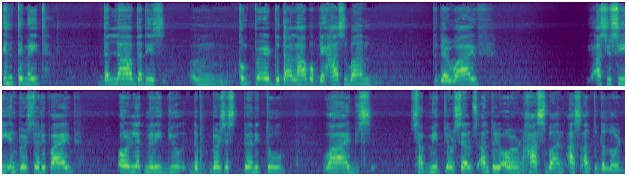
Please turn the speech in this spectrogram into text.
intimate, the love that is um, compared to the love of the husband to their wife. As you see in verse 25, or let me read you the verses 22 Wives, submit yourselves unto your own husband as unto the Lord.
